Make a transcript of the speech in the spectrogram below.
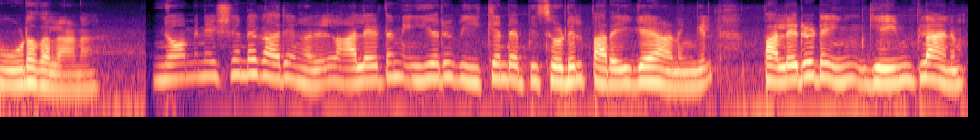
കൂടുതലാണ്. നോമിനേഷന്റെ കാര്യങ്ങൾ ലാലേട്ടൻ ഈ ഒരു വീക്കെൻഡ് എപ്പിസോഡിൽ പറയുകയാണെങ്കിൽ പലരുടെയും ഗെയിം പ്ലാനും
